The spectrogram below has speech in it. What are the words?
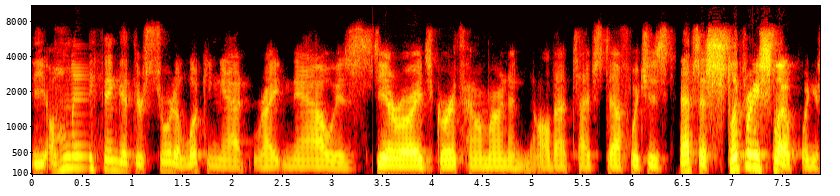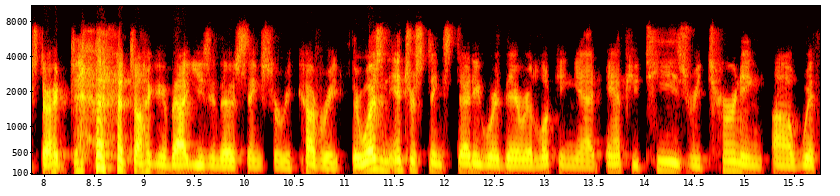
the only thing that they're sort of looking at right now is steroids, growth hormone, and all that type stuff, which is that's a slippery slope when you start talking about using those things for recovery. There was an interesting study where they were looking at amputees returning uh, with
